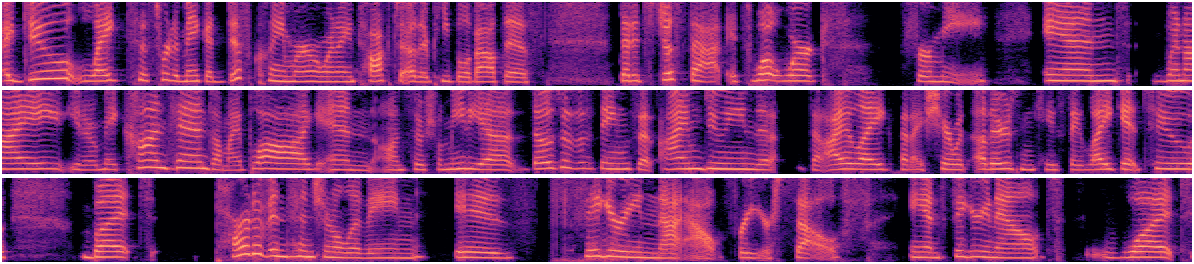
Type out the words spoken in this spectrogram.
I do like to sort of make a disclaimer when I talk to other people about this that it's just that it's what works for me. And when I, you know, make content on my blog and on social media, those are the things that I'm doing that that I like that I share with others in case they like it too. But part of intentional living is figuring that out for yourself and figuring out what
